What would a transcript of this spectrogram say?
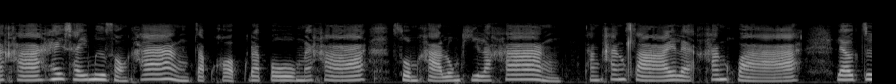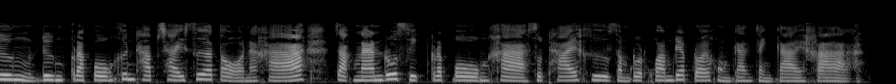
นะคะ ให้ใช้มือสองข้าง จับขอบกระโปรงนะคะ สวมขาลงทีละข้างทั้งข้างซ้ายและข้างขวา แล้วจึงดึงกระโปรงขึ้นทับชายเสื้อต่อนะคะ จากนั้นรูดซิปกระโปรงค่ะ สุดท้ายคือสำรวจความเรียบร้อยของการแต่งกายค่ะ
